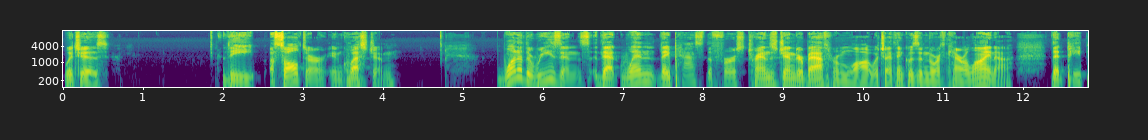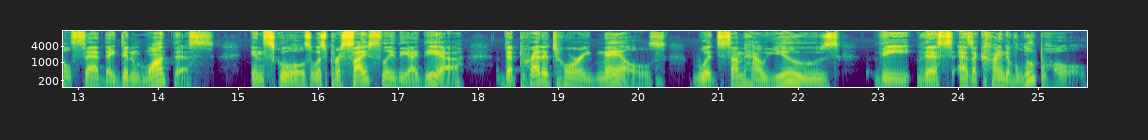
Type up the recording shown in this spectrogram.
which is the assaulter in question one of the reasons that when they passed the first transgender bathroom law, which I think was in North Carolina, that people said they didn't want this in schools was precisely the idea that predatory males would somehow use the this as a kind of loophole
